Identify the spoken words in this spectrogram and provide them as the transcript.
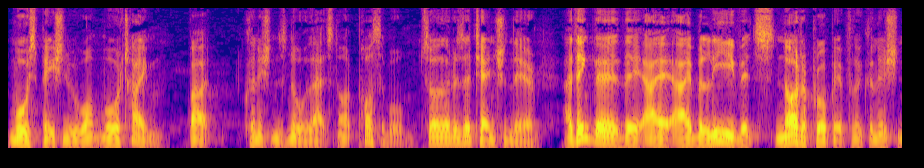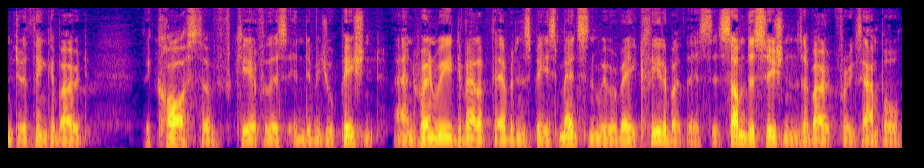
Most patients will want more time, but clinicians know that's not possible. So there is a tension there. I think the, the I, I believe it's not appropriate for the clinician to think about the cost of care for this individual patient. And when we developed evidence based medicine, we were very clear about this that some decisions about, for example,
